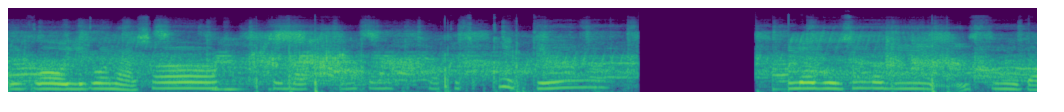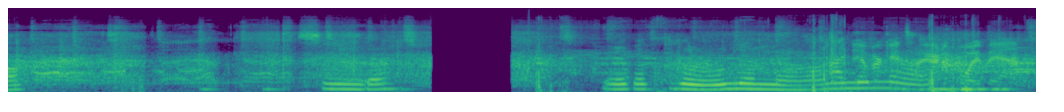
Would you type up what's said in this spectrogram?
이거 올리고 나서 마크 스크립트 올려볼 생각이 있습니다. 있습니다. 내가 그걸 올렸나? 안 올렸나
